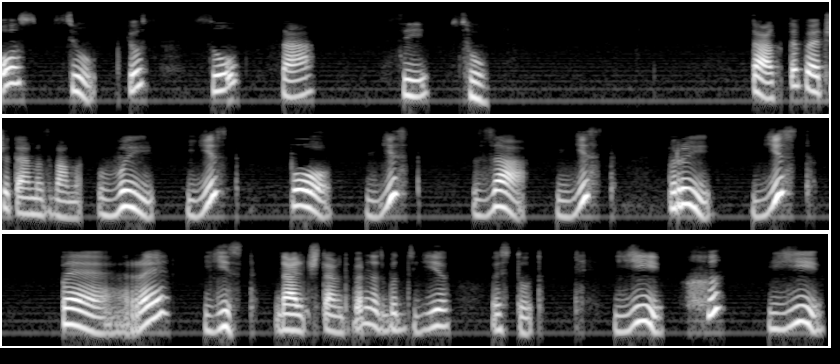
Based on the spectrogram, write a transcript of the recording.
ос, сю, юс, су, са, сі, су. Так, тепер читаємо з вами виїзд, поїзд, заїзд, приїзд, переїзд. Далі читаємо. Тепер у нас буде є ось тут. Їх, їм,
